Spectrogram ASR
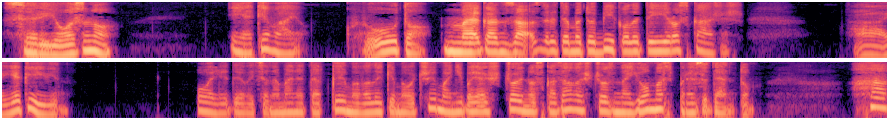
Серйозно? І я киваю. Круто. Меган заздритиме тобі, коли ти їй розкажеш. А який він? Олі дивиться на мене такими великими очима, ніби я щойно сказала, що знайома з президентом. Ха,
